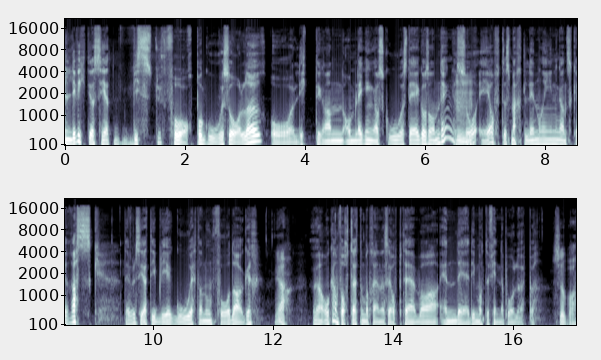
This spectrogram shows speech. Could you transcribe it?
veldig viktig å si at hvis du får på gode såler og litt grann omlegging av sko og steg og sånne ting, Mm. så er ofte smertelindringen ganske rask. Det vil si at de blir gode etter noen få dager, Ja, og kan fortsette med å trene seg opp til hva enn det er de måtte finne på å løpe. så bra.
